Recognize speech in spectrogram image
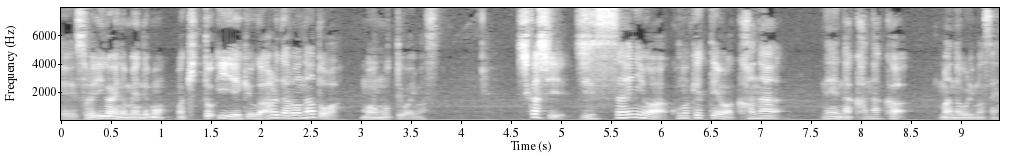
えー、それ以外の面でも、まあ、きっといい影響があるだろうなとは、まあ、思ってはいます。しかし実際にはこの欠点はかな,、ね、なかなか、まあ、治りません。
